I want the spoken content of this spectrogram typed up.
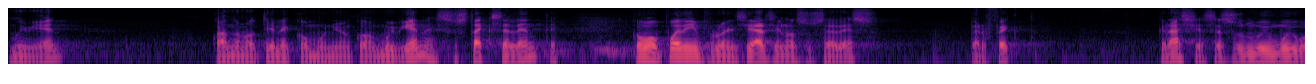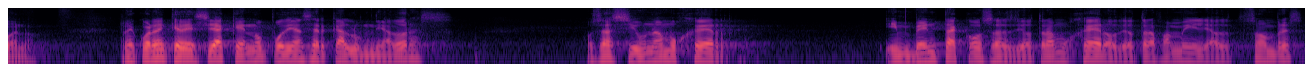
Muy bien. Cuando no tiene comunión con... Muy bien, eso está excelente. ¿Cómo puede influenciar si no sucede eso? Perfecto. Gracias, eso es muy, muy bueno. Recuerden que decía que no podían ser calumniadoras. O sea, si una mujer inventa cosas de otra mujer o de otra familia o de otros hombres,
